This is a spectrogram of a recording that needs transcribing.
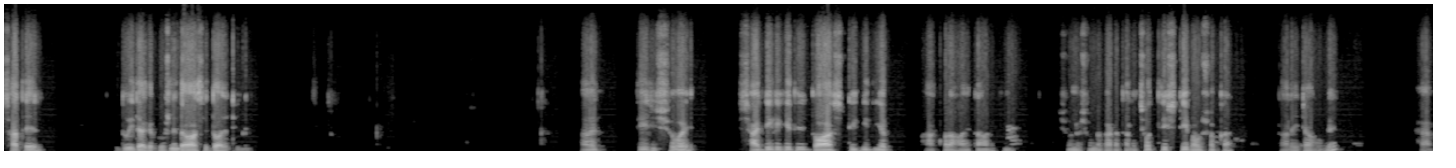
সাতের দুই দাগের প্রশ্নে দেওয়া আছে, দশ ডিগ্রি তাহলে তিনশো ষাট ডিগ্রিকে যদি দশ ডিগ্রি দিয়ে ভাগ করা হয়, তাহলে কি? শূন্য শূন্য কাটা। তাহলে ছত্রিশটি বাহু সংখ্যা তাহলে এটা হবে হ্যাঁ।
